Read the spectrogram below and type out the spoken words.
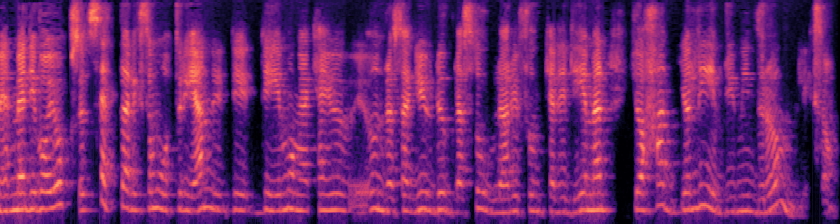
Men, men det var ju också ett sätt där, liksom, återigen, det, det, många kan ju undra, så här, gud, dubbla stolar, hur funkade det? Men jag, hade, jag levde ju min dröm. Liksom.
